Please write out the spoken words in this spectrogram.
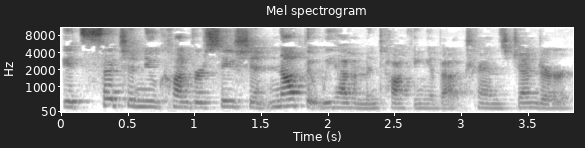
it's such a new conversation. Not that we haven't been talking about transgender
